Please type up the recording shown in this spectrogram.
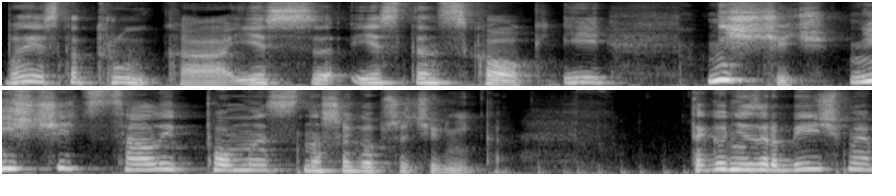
bo jest ta trójka, jest, jest ten skok i niszczyć, niszczyć cały pomysł naszego przeciwnika. Tego nie zrobiliśmy,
